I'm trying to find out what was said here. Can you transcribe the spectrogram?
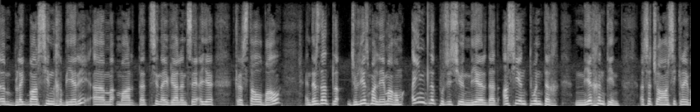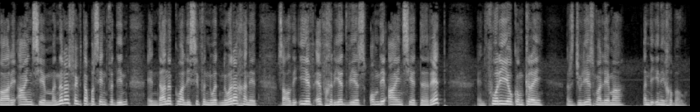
um, blykbaar sien gebeur nie, um, maar dit sien hy wel in sy eie kristalbal. En dis dat Julius Malema hom eintlik posisioneer dat as hy in 2019 'n situasie kry waar die ANC minder as 50% verdien en dan 'n koalisie vir nood nodig gaan het, sal die EFF gereed wees om die ANC te red. En voor hy jou kom kry, is Julius Malema in die Unie gebou.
